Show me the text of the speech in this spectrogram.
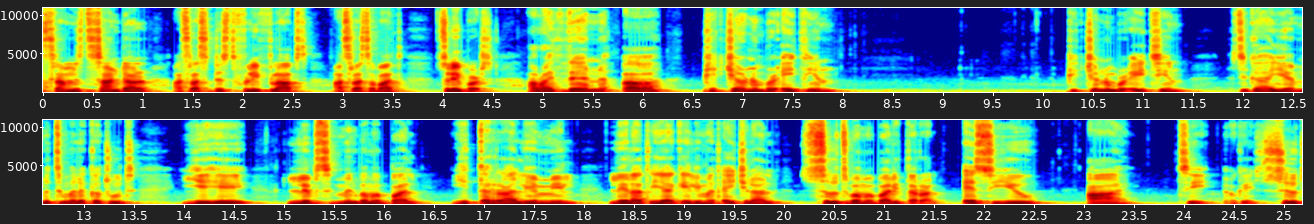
15 sandal፣ 16 flip flops፣ 17 slippers። alright then picture number 18 picture number 18 እዚህ ጋር የምትመለከቱት ይሄ ልብስ ምን በመባል ይጠራል የሚል ሌላ ጥያቄ ሊመጣ ይችላል። suit በመባል ይጠራል። S U I T okay suit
